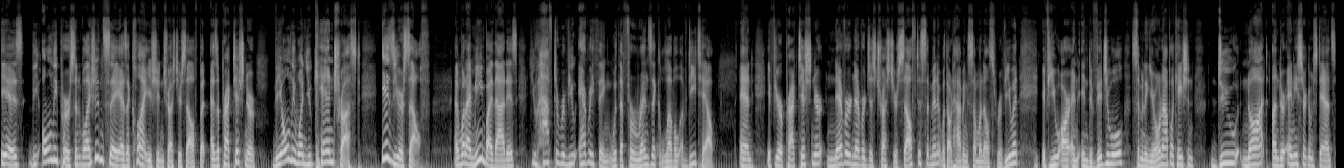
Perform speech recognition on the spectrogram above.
is the only person, well, I shouldn't say as a client you shouldn't trust yourself, but as a practitioner, the only one you can trust is yourself. And what I mean by that is you have to review everything with a forensic level of detail. And if you're a practitioner, never, never just trust yourself to submit it without having someone else review it. If you are an individual submitting your own application, do not, under any circumstance,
